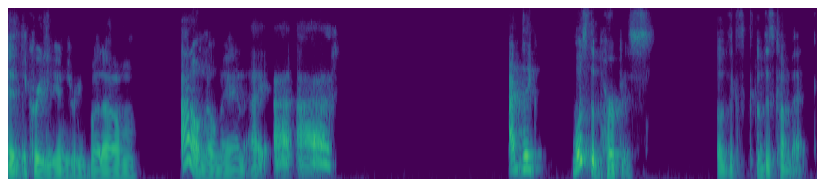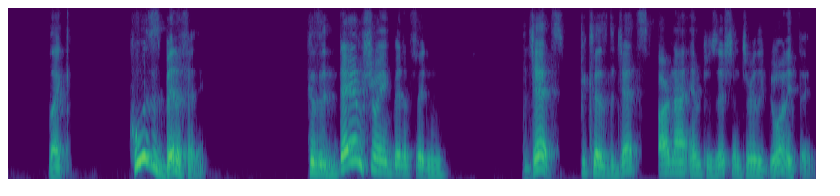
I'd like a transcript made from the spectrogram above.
a, a crazy injury. But um, I don't know, man. I I I I think what's the purpose of this of this comeback? Like, who is this benefiting? Because the damn sure ain't benefiting the Jets because the Jets are not in position to really do anything.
